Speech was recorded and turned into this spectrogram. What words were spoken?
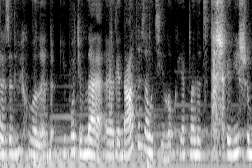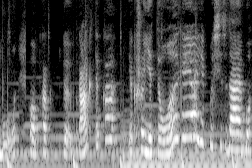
е, за дві хвилини і потім не е, ридати за оцінок, як в мене це теж раніше було. Е, практика, якщо є теорія, як ми всі знаємо,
